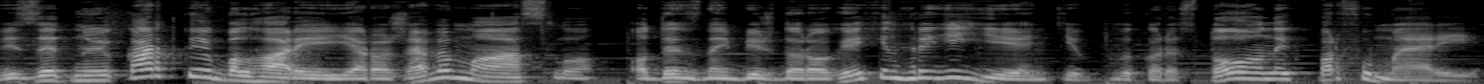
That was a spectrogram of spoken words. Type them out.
Візитною карткою Болгарії є рожеве масло, один з найбільш дорогих інгредієнтів, використовуваних в парфумерії.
